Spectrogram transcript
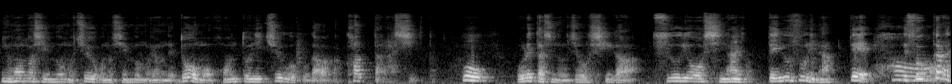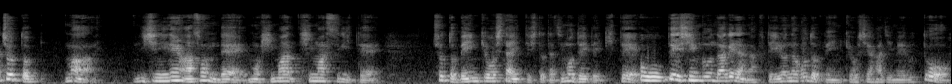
日本の新聞も中国の新聞も読んで、どうも本当に中国側が勝ったらしいと。お俺たちの常識が通用しないっていう風になって、はあ。でそこからちょっと、まあ、1、2年遊んで、もう暇、暇すぎて、ちょっと勉強したいって人たちも出てきてお、で、新聞だけじゃなくていろんなことを勉強し始めると、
